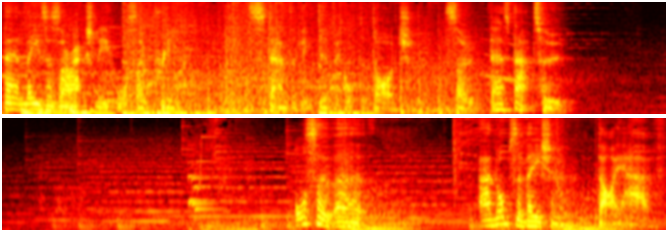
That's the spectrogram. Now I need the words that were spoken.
Their lasers are actually also pretty standardly difficult to dodge, so there's that too. Also, uh, an observation that I have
